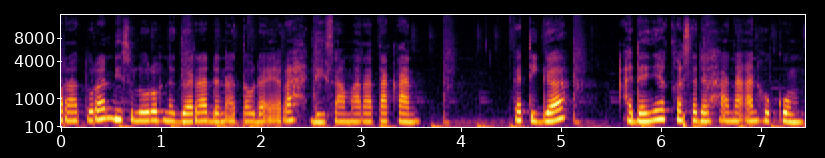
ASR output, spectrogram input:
peraturan di seluruh negara dan atau daerah disamaratakan. Ketiga, adanya kesederhanaan hukum.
